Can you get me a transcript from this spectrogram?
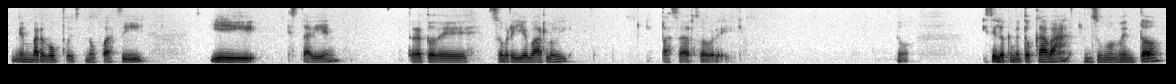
sin embargo, pues no fue así y está bien, trato de sobrellevarlo y, pasar sobre ello. ¿no? Hice lo que me tocaba en su momento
